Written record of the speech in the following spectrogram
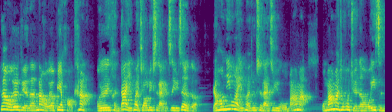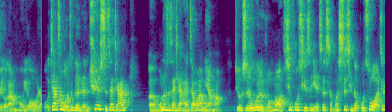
那我就觉得，那我要变好看，我有很大一块焦虑是来自于这个。然后另外一块就是来自于我妈妈，我妈妈就会觉得我一直没有男朋友，我加上我这个人确实在家，呃，无论是在家还是在外面哈，就是为了容貌，几乎其实也是什么事情都不做。就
